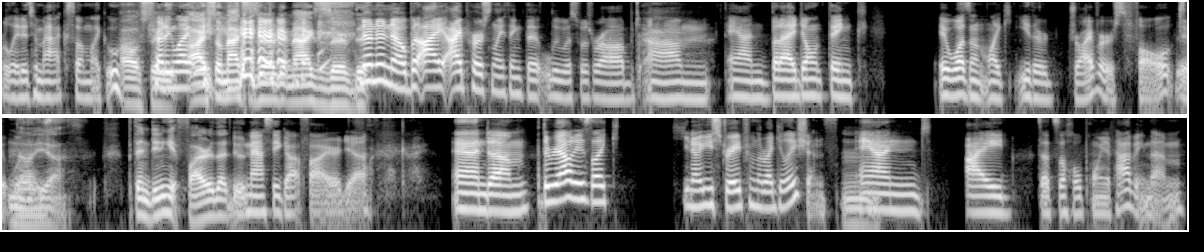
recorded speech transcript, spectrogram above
related to Max, so I'm like, ooh, Oh, so treading lightly. all right, so Max deserved it. Max deserved it. no, no, no. But I I personally think that Lewis was robbed. Um, and but I don't think it wasn't like either driver's fault. It was No, yeah. But then didn't he get fired, that dude? Masi got fired, yeah. Fuck that guy. And um, but the reality is like, you know, you strayed from the regulations, Mm. and I. That's the whole point of having them.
